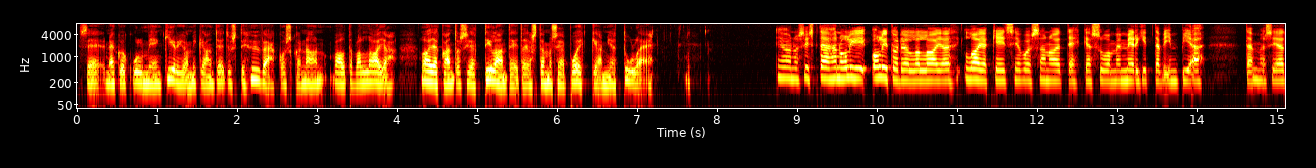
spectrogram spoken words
se näkökulmien kirjo, mikä on tietysti hyvä, koska nämä on valtavan laaja, laajakantoisia tilanteita, jos tämmöisiä poikkeamia tulee. Joo, no siis tämähän oli, oli todella laaja, laaja keitsi ja voisi sanoa, että ehkä Suomen merkittävimpiä tämmöisiä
